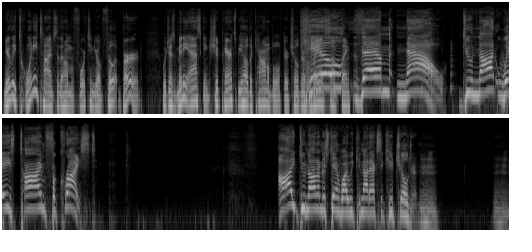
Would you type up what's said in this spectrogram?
nearly 20 times to the home of 14 year old Philip Bird, which has many asking should parents be held accountable if their children plan Kill something? them now. Do not waste time for Christ. I do not understand why we cannot execute children. Mm-hmm.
